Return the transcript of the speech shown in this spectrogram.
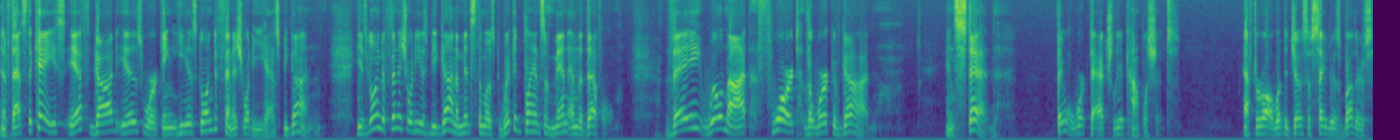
And if that's the case, if God is working, he is going to finish what he has begun. He is going to finish what he has begun amidst the most wicked plans of men and the devil. They will not thwart the work of God. Instead, they will work to actually accomplish it. After all, what did Joseph say to his brothers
